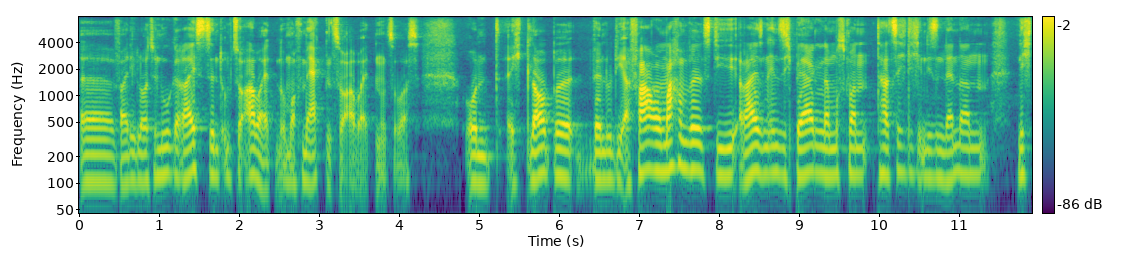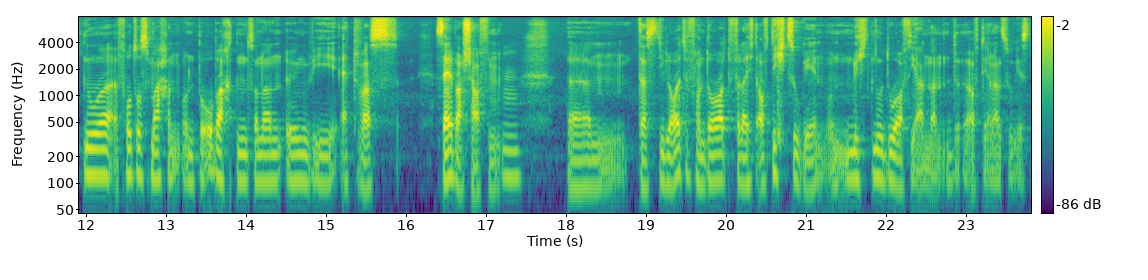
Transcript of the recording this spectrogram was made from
äh, weil die Leute nur gereist sind, um zu arbeiten, um auf Märkten zu arbeiten und sowas. Und ich glaube, wenn du die Erfahrung machen willst, die Reisen in sich bergen, dann muss man tatsächlich in diesen Ländern nicht nur Fotos machen und beobachten, sondern irgendwie etwas selber schaffen. Ähm, dass die Leute von dort vielleicht auf dich zugehen und nicht nur du auf die anderen, auf die anderen zugehst.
